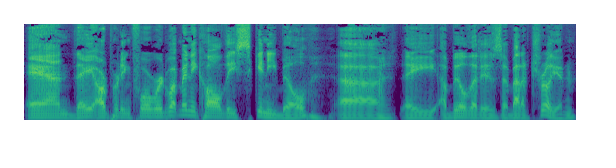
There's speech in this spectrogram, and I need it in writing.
And they are putting forward what many call the skinny bill, uh, a, a bill that is about a trillion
